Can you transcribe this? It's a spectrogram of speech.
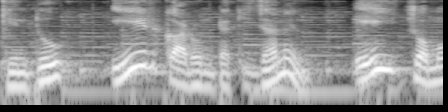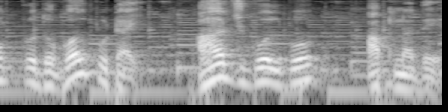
কিন্তু এর কারণটা কি জানেন? এই চমকপ্রদ গল্পটাই আজ বলব আপনাদের।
